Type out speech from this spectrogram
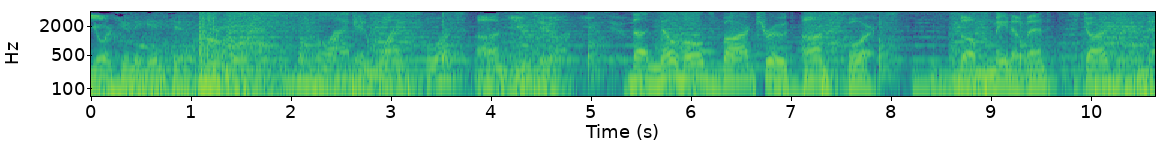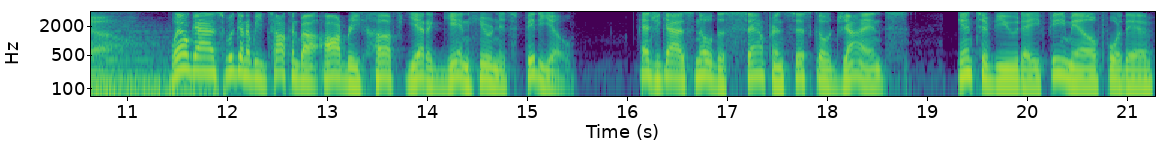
You're tuning into Black and White Sports on YouTube. The no holds barred truth on sports. The main event starts now. Well, guys, we're going to be talking about Aubrey Huff yet again here in this video. As you guys know, the San Francisco Giants interviewed a female for their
